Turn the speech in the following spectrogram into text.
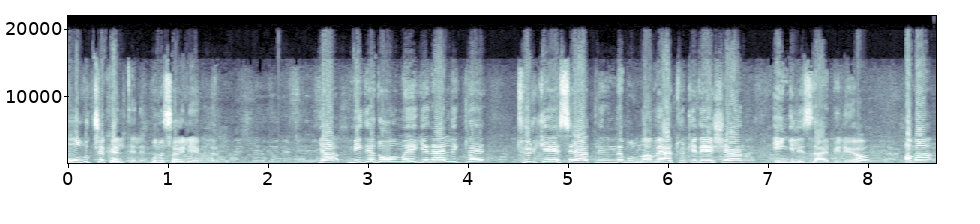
oldukça kaliteli. Bunu söyleyebilirim. Ya midye dolmayı genellikle Türkiye'ye seyahatlerinde bulunan veya Türkiye'de yaşayan İngilizler biliyor. Ama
